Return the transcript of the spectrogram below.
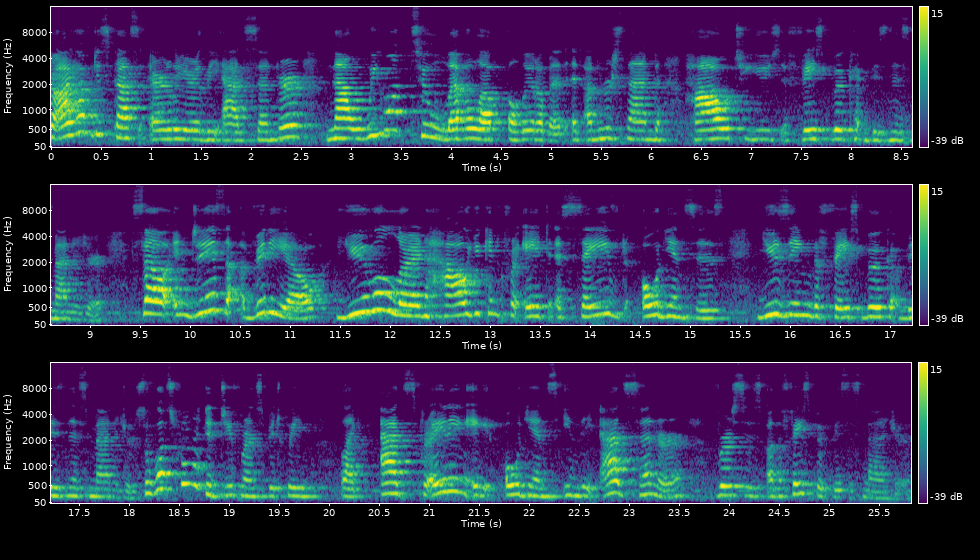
So I have discussed earlier the ad center. Now we want to level up a little bit and understand how to use Facebook Business Manager. So in this video, you will learn how you can create a saved audiences using the Facebook Business Manager. So what's really the difference between like ads, creating a audience in the ad center versus on the Facebook Business Manager?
